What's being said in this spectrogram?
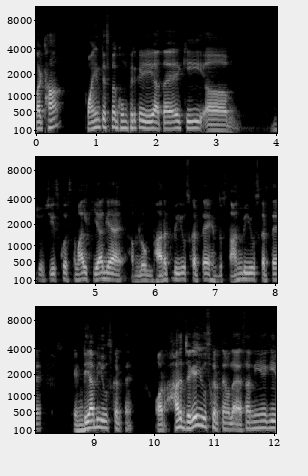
बट हाँ पॉइंट इसमें घूम फिर के ये आता है कि जो चीज़ को इस्तेमाल किया गया है, हम लोग भारत भी यूज़ करते हैं, हिंदुस्तान भी यूज़ करते हैं इंडिया भी यूज़ करते हैं और हर जगह यूज़ करते हैं। मतलब ऐसा नहीं है कि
